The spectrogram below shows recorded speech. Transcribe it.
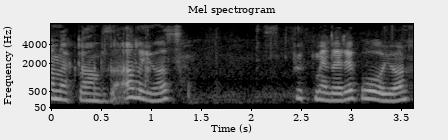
Ispanaklarımızı alıyoruz. Bükmelere koyuyorsun.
